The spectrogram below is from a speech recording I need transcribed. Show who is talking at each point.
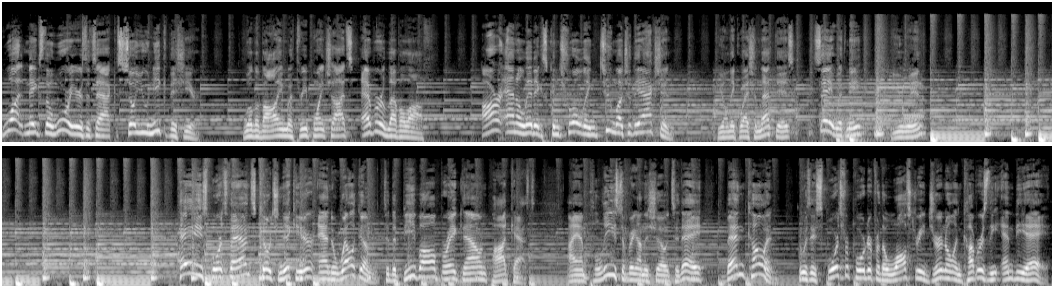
Speaker 1: What makes the Warriors' attack so unique this year? Will the volume of three point shots ever level off? Are analytics controlling too much of the action? The only question left is say it with me, you win. Hey, sports fans, Coach Nick here, and welcome to the B Ball Breakdown Podcast. I am pleased to bring on the show today Ben Cohen who is a sports reporter for the Wall Street Journal and covers the NBA.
